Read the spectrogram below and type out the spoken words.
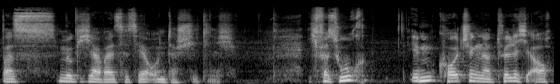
was möglicherweise sehr unterschiedlich. Ich versuche im Coaching natürlich auch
